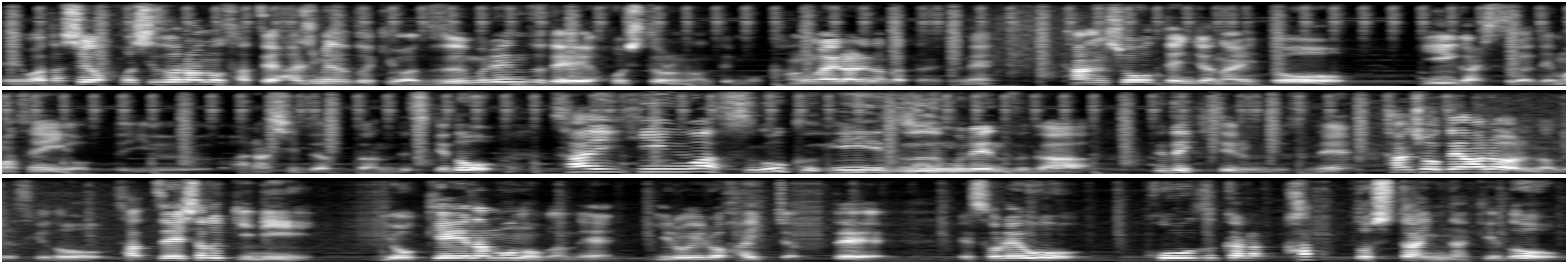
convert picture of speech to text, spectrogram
えー、私が星空の撮影始めた時はズームレンズで星撮るなんてもう考えられなかったんですよね。単焦点じゃないといい画質が出ませんよっていう話だったんですけど最近はすごくいいズームレンズが出てきてるんですね単焦点あるあるなんですけど撮影した時に余計なものがねいろいろ入っちゃってそれを構図からカットしたいんだけど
